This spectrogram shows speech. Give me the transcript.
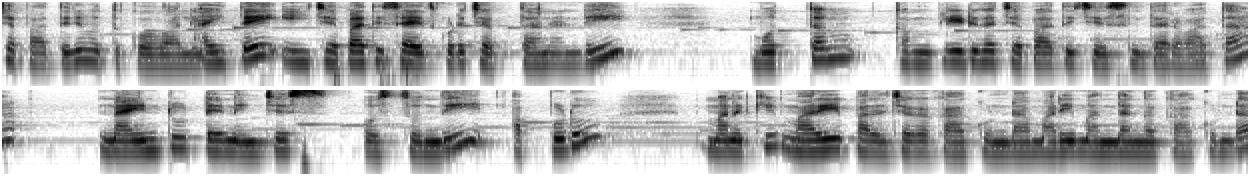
చపాతీని ఒత్తుకోవాలి. అయితే ఈ చపాతీ సైజ్ కూడా చెప్తానండి. మొత్తం కంప్లీట్గా చపాతీ చేసిన తర్వాత నైన్ టు టెన్ ఇంచెస్ వస్తుంది. అప్పుడు మనకి మరీ పలచగా కాకుండా మరీ మందంగా కాకుండా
